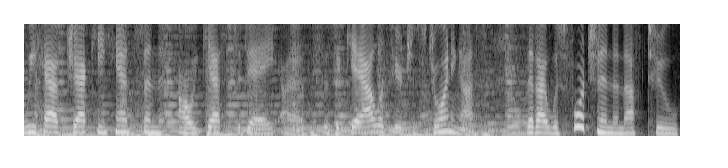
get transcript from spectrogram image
we have Jackie Hanson, our guest today. Uh, this is a gal, if you're just joining us, that I was fortunate enough to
